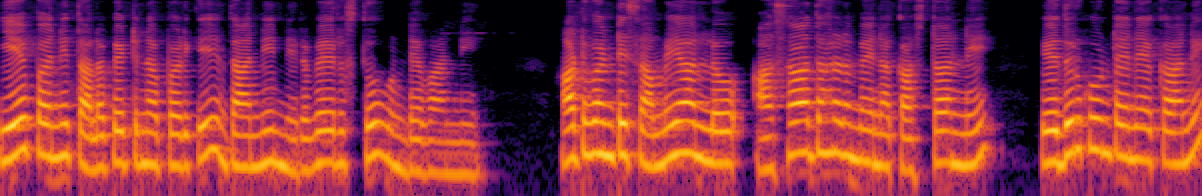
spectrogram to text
ఏ పని తలపెట్టినప్పటికీ దాన్ని నెరవేరుస్తూ ఉండేవాణ్ణి. అటువంటి సమయాల్లో అసాధారణమైన కష్టాన్ని ఎదుర్కొంటేనే కానీ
